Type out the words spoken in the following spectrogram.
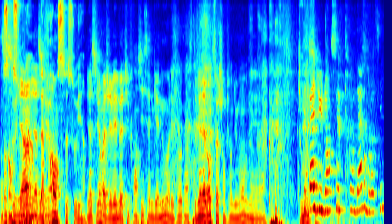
On s'en souvient, La sûr. France se souvient. Bien sûr, moi j'avais battu Francis Nganou à l'époque. hein. C'était bien avant que je sois champion du monde, mais euh, tout le monde. Pas du lancer de tronc d'arbre aussi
